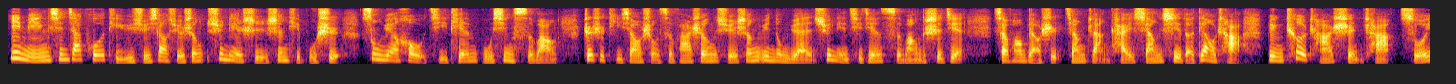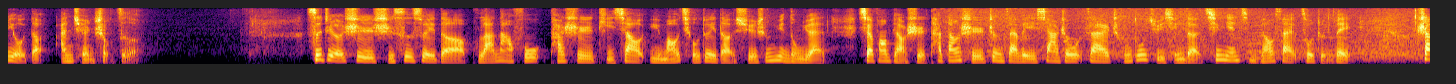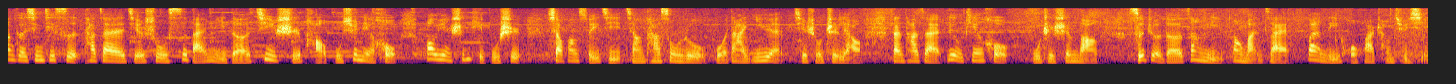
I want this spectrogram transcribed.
一名新加坡体育学校学生训练时身体不适，送院后几天不幸死亡。这是体校首次发生学生运动员训练期间死亡的事件。校方表示将展开详细的调查，并彻查审查所有的安全守则。死者是十四岁的普拉纳夫，他是体校羽毛球队的学生运动员。校方表示，他当时正在为下周在成都举行的青年锦标赛做准备。上个星期四，他在结束400米的计时跑步训练后，抱怨身体不适，校方随即将他送入国大医院接受治疗，但他在六天后不治身亡。死者的葬礼傍晚在万里火化场举行。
